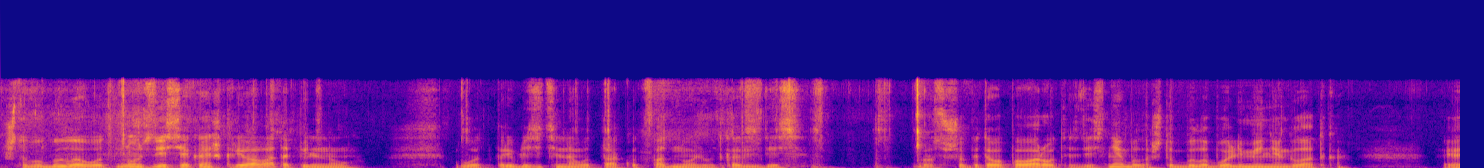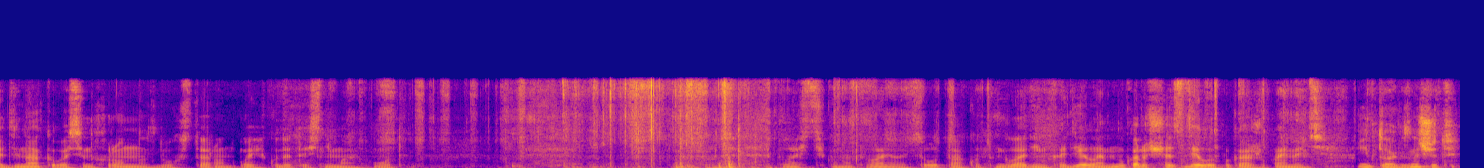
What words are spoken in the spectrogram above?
чтобы было вот, ну, здесь я, конечно, кривовато пильнул, вот, приблизительно вот так вот под ноль, вот как здесь. Просто, чтобы этого поворота здесь не было, чтобы было более-менее гладко и одинаково синхронно с двух сторон. Ой, куда-то я снимаю. Вот. Вот пластику отваливается. Вот так вот гладенько делаем. Ну, короче, сейчас сделаю, покажу, поймете. Итак, значит,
